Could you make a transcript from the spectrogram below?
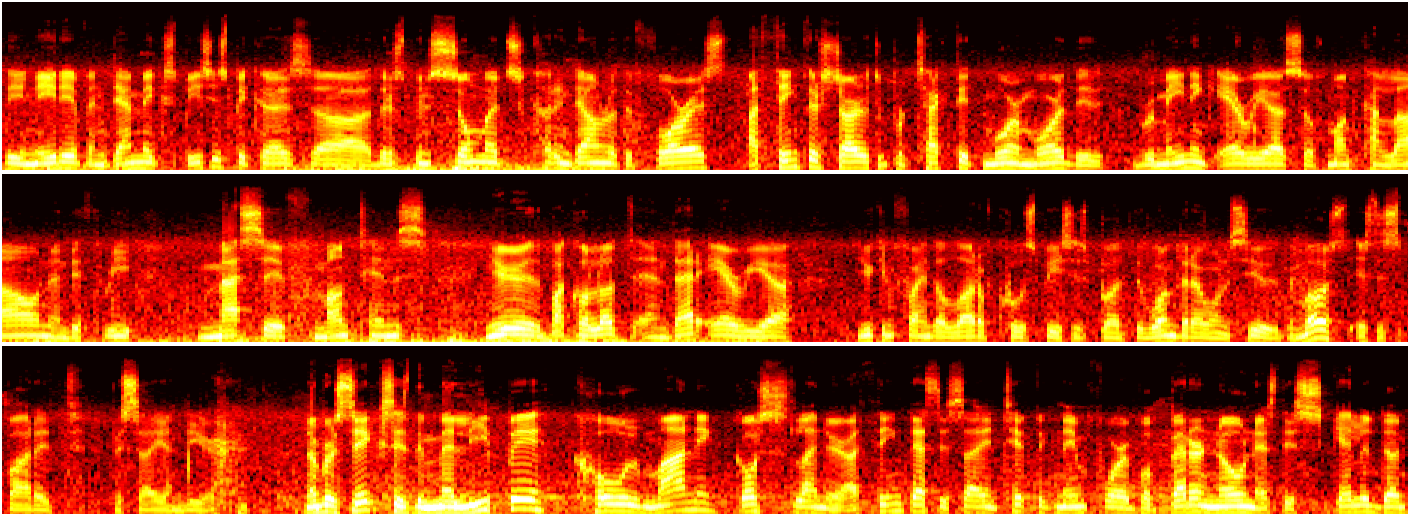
the native endemic species because uh, there's been so much cutting down of the forest. I think they're starting to protect it more and more. The remaining areas of Mount Canlaon and the three massive mountains near Bacolod and that area you can find a lot of cool species but the one that I want to see the most is the spotted Visayan deer. Number six is the Melibe colemani ghostliner. I think that's the scientific name for it, but better known as the skeleton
